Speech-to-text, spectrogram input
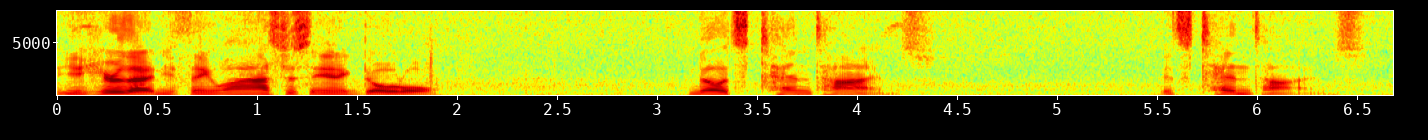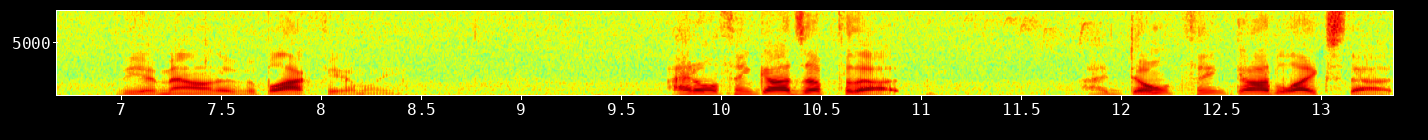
you hear that and you think, well, that's just anecdotal. No, it's 10 times. It's 10 times the amount of a black family. I don't think God's up for that. I don't think God likes that.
